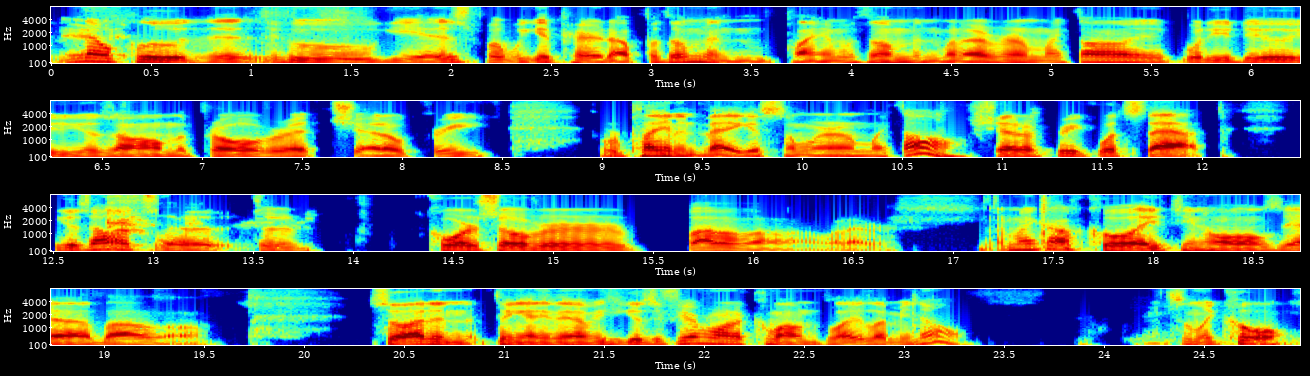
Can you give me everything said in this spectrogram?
No clue the, who he is, but we get paired up with him and playing with him and whatever. I'm like, oh, what do you do? He goes, oh, I'm the pro over at Shadow Creek. We're playing in Vegas somewhere. I'm like, oh, Shadow Creek, what's that? He goes, oh, it's a, it's a course over blah blah blah whatever. I'm like, oh, cool, 18 holes, yeah, blah blah. blah. So I didn't think anything of it. He goes, if you ever want to come out and play, let me know. So I'm like, cool.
